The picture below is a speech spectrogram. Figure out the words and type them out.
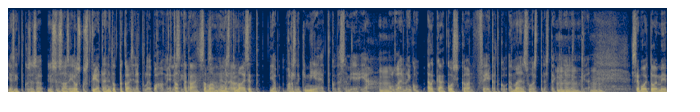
Ja sitten kun se saa, jos se saa sen joskus tietää, niin totta kai sille tulee paha mieli Totta siitä. kai, Sama mun mielestä selvä. naiset ja varsinkin miehet, kun tässä miehiä mm. ollaan, niin kuin, älkää koskaan feikatko. Mä en suosittele sitä kenellekään. Mm, mm. Se voi toimia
